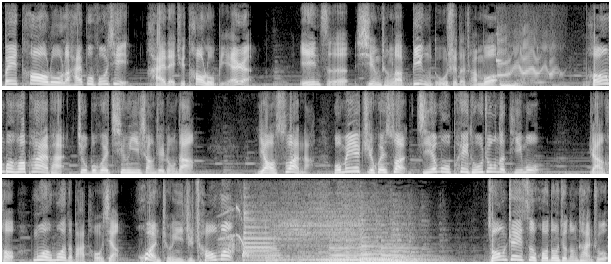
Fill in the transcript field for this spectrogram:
被套路了还不服气，还得去套路别人。因此形成了病毒式的传播。鹏鹏和派派就不会轻易上这种当。要算呢，我们也只会算节目配图中的题目，然后默默地把头像换成一只超梦。从这次活动就能看出，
